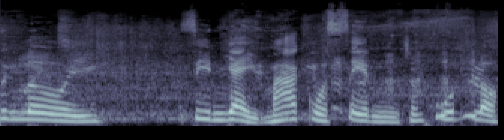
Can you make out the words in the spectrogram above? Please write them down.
จังเลยซีนใหญ่มากกว่าเซนฉันพูดหรอ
